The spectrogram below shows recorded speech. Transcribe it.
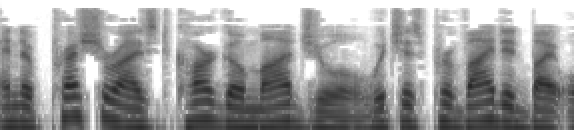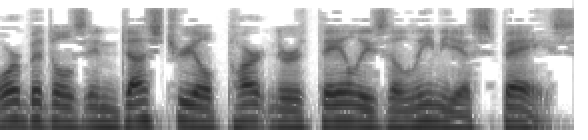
and a pressurized cargo module which is provided by Orbital's industrial partner Thales Alenia Space.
